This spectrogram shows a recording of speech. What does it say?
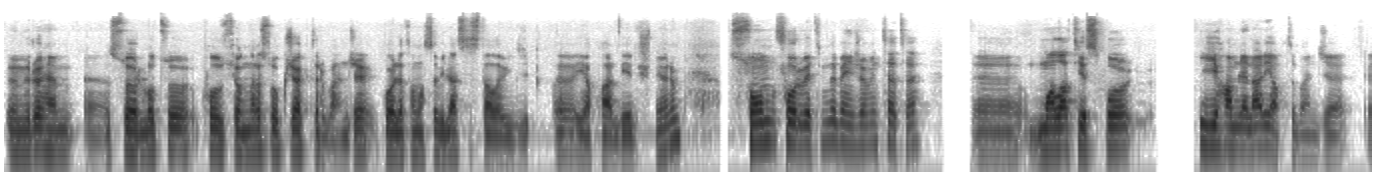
Ömür'ü hem e, Sörlot'u pozisyonlara sokacaktır bence. Gol atamasa bile asist alabilecek e, yapar diye düşünüyorum. Son forvetimde Benjamin Tete. E, Malatya Spor iyi hamleler yaptı bence. E,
